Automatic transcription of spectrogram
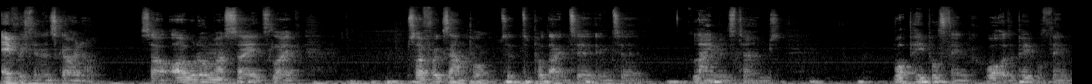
everything that's going on. So I would almost say it's like so for example, to, to put that into into layman's terms, what people think, what other people think,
